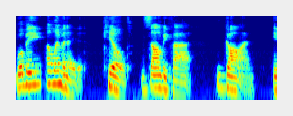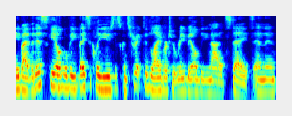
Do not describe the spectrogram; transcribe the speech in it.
will be eliminated, killed, zombified, gone. Anybody that is skilled will be basically used as constricted labor to rebuild the United States. And then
